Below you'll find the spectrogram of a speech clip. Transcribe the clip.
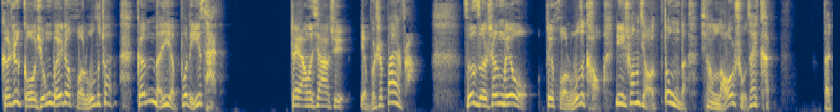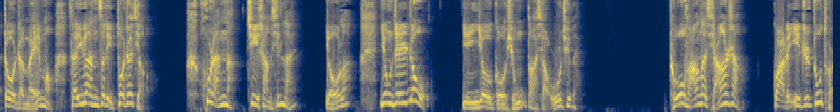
可是狗熊围着火炉子转，根本也不理睬他。这样子下去也不是办法。子子生没有这火炉子烤，一双脚冻得像老鼠在啃。他皱着眉毛在院子里跺着脚，忽然呢，计上心来，有了，用这肉引诱狗熊到小屋去呗。厨房的墙上。挂着一只猪腿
